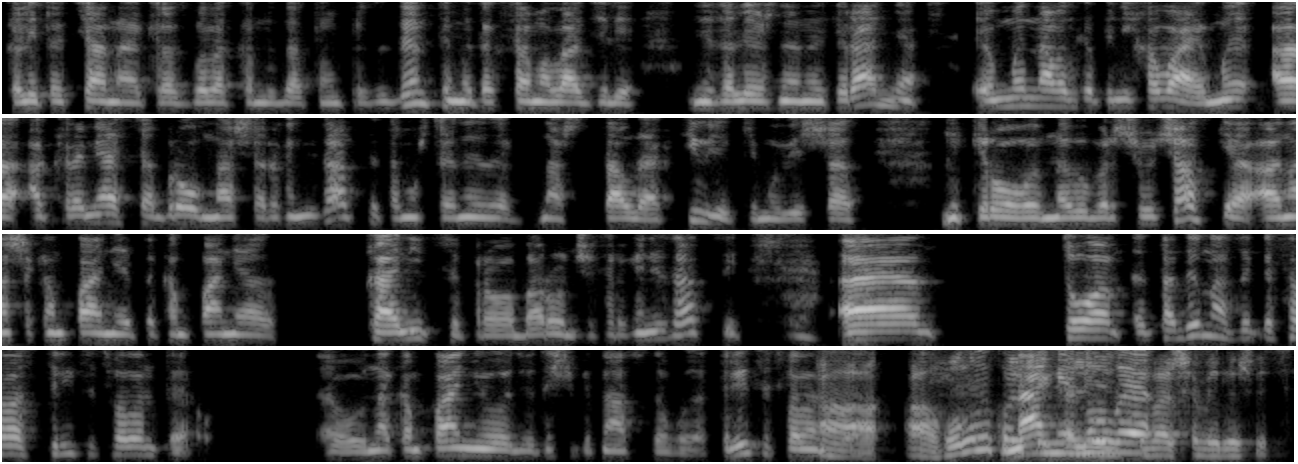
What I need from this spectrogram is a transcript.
калі татяна якраз была кандыдатам прэзідэнты мы таксама ладзілі незалежнае назіранне мы нават гэта не хаваем мы акрамя сяброў нашай арганізацыі тому что яны наш сталы актыў які мы увесь час накіроўваем на выбарчыя участкі а наша кампанія это кампанія коалиции правоабарончых организаций, то тады у нас записалось 30 волонтеров на кампанию 2015 года. 30 волонтеров. А, на минулые... вашими лежите?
